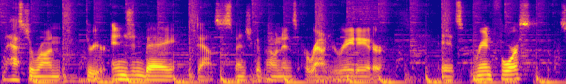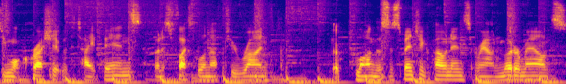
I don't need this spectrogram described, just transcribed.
has to run through your engine bay, down suspension components, around your radiator. It's reinforced, so you won't crush it with tight bends, but it's flexible enough to run along the suspension components, around motor mounts.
